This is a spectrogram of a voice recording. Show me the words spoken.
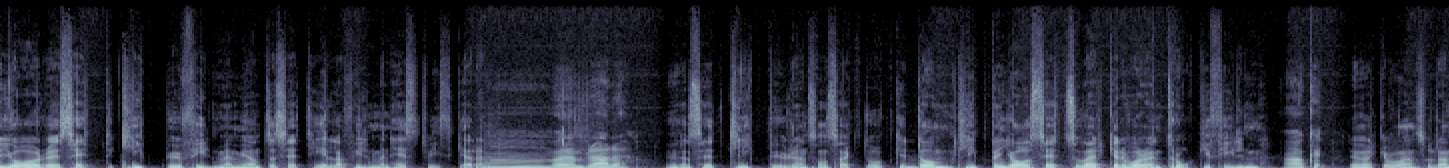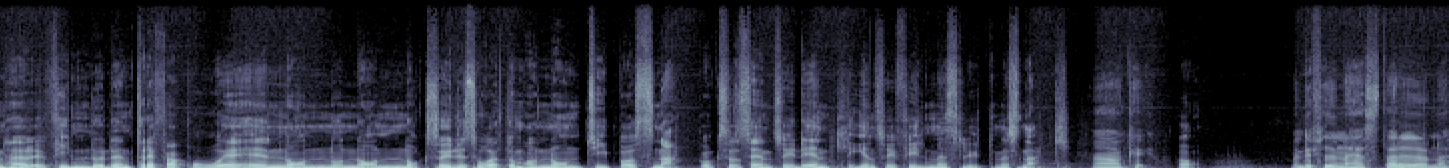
jag har sett klipp ur filmen men jag har inte sett hela filmen Hästviskaren. Mm, var den bra då? Jag har sett klipp ur den som sagt och de klippen jag har sett så verkar det vara en tråkig film. Okay. Det verkar vara en sådan här film då den träffar på någon och någon och så är det så att de har någon typ av snack och så sen så är det äntligen så är filmen slut med snack. Ah, okay. Ja. Men det är fina hästar i den där?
